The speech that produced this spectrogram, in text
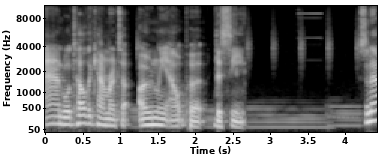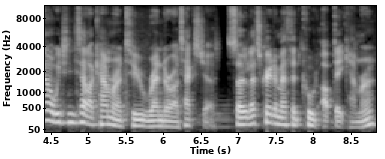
And we'll tell the camera to only output the scene. So now we just need to tell our camera to render our texture. So let's create a method called update camera.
